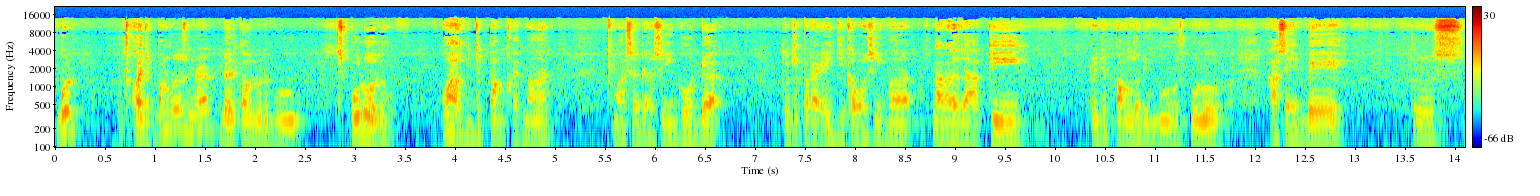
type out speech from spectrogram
gue suka Jepang tuh sebenarnya dari tahun 2010 tuh. Wah Jepang keren banget. Masih ada si Goda itu kiper Eiji Kawashima Narazaki itu Jepang 2010 ACB terus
